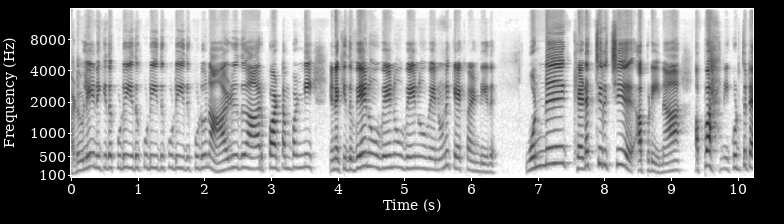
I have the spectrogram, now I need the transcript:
கடவுளே எனக்கு இதை கொடு இது கொடு இது கொடு இது கொடுன்னு அழுது ஆர்ப்பாட்டம் பண்ணி எனக்கு இது வேணும் வேணும் வேணும் வேணும்னு கேட்க வேண்டியது. ஒன்று கிடைச்சிருச்சு அப்படின்னா அப்பா நீ கொடுத்துட்ட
